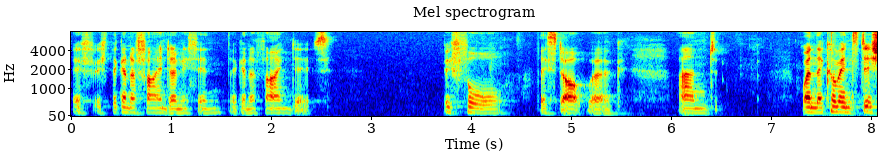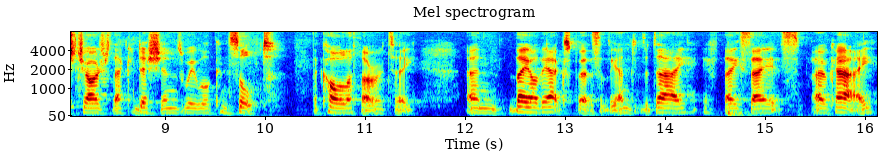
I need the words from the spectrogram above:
if, if they're going to find anything, they're going to find it before they start work. And when they come in to discharge their conditions, we will consult the coal authority. And they are the experts at the end of the day. If they say it's okay,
